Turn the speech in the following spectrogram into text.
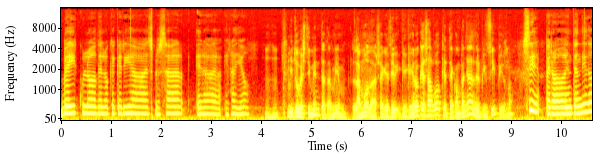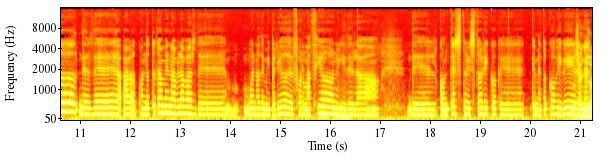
vehículo de lo que quería expresar era, era yo. Y tu vestimenta también, la moda, o sea, que, decir, que, creo que es algo que te acompaña desde el principio, ¿no? Sí, pero entendido desde cuando tú también hablabas de, bueno, de mi periodo de formación y de la del contexto histórico que, que me tocó vivir en el,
